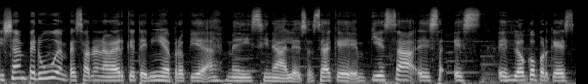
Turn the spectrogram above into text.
Y ya en Perú empezaron a ver que tenía propiedades medicinales. O sea que empieza, es, es, es loco porque es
